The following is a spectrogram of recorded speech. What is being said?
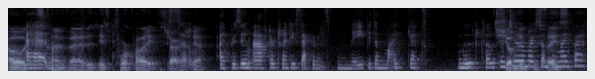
Oh, it's Um, kind of uh, it's poor quality at the start. so yeah. I presume after 20 seconds, maybe the mic gets moved closer Shoved to him or something face. like that.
